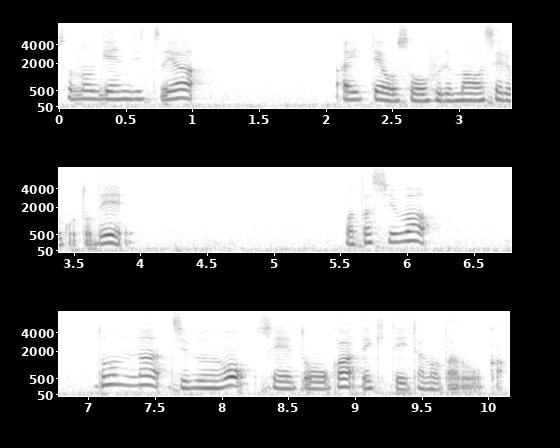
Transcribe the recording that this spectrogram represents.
その現実や相手をそう振る舞わせることで私はどんな自分を正当ができていたのだろうか。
